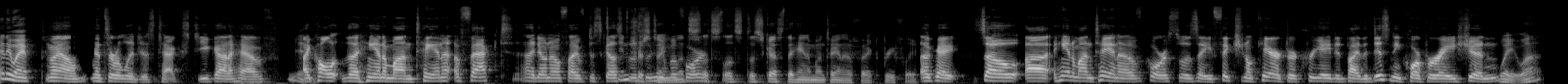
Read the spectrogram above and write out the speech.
Anyway, Well, it's a religious text. You gotta have. Yeah. I call it the Hannah Montana effect. I don't know if I've discussed this with you interesting. Let's, before. let's let's discuss the Hannah Montana effect briefly. Okay, so uh, Hannah Montana, of course, was a fictional character created by the Disney Corporation Wait, what?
